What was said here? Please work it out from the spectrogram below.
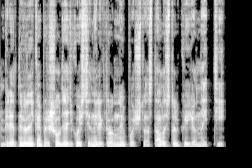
Билет наверняка пришел дяде Кости на электронную почту. Осталось только ее найти.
